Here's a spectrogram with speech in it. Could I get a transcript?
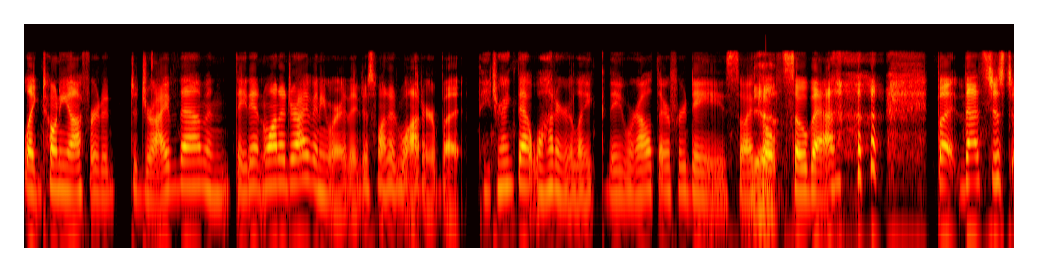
Like Tony offered to, to drive them, and they didn't want to drive anywhere. They just wanted water, but they drank that water like they were out there for days. So I Yeah. felt so bad. but that's just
